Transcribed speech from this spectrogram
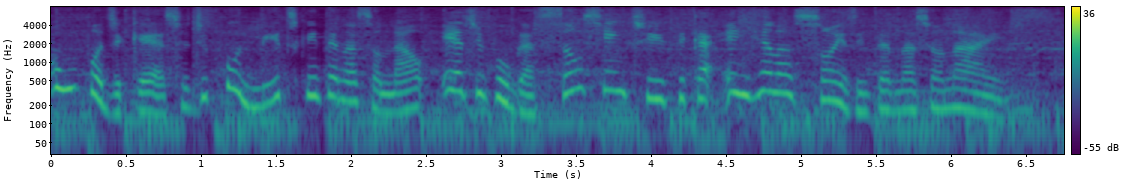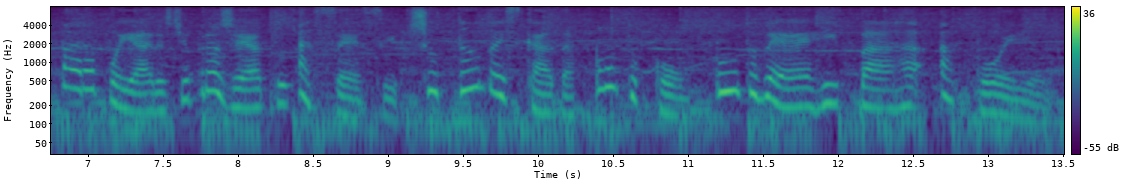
um podcast de política internacional e divulgação científica em relações internacionais. Para apoiar este projeto, acesse chutandoaescada.com.br barra apoio.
